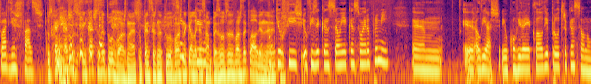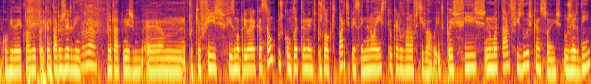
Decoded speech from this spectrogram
várias fases. Tu se calhar encaixas, encaixas a tua voz, não é? Tu pensas na tua voz Sim, naquela porque- canção, depois ouves a voz da Cláudia, não é? Porque eu fiz, eu fiz a canção e a canção era para mim. Ahm, eh, aliás, eu convidei a Cláudia para outra canção, não convidei a Cláudia para cantar o Jardim. Verdade. Verdade mesmo. Ahm, porque eu fiz, fiz uma primeira canção, pus completamente, pus logo de parte e pensei, ainda não é isto que eu quero levar ao festival. E depois fiz, numa tarde, fiz duas canções, o Jardim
